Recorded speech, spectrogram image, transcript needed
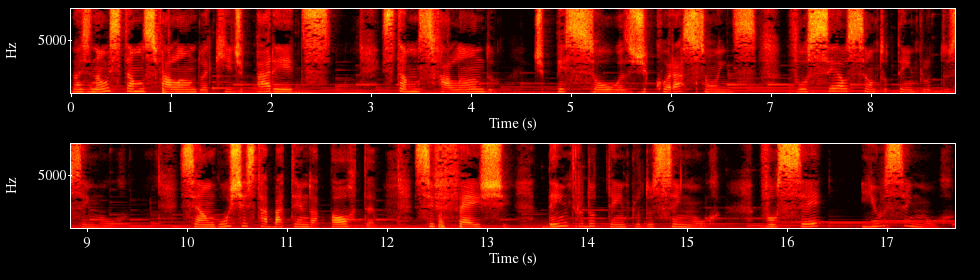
Nós não estamos falando aqui de paredes, estamos falando de pessoas, de corações. Você é o santo templo do Senhor. Se a angústia está batendo a porta, se feche dentro do templo do Senhor, você e o Senhor.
